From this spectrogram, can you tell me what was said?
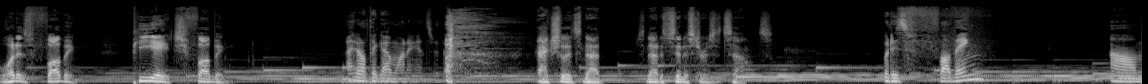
What is phubbing? PH phubbing. I don't think I want to answer that. Actually, it's not. It's not as sinister as it sounds. what is phubbing? Um,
